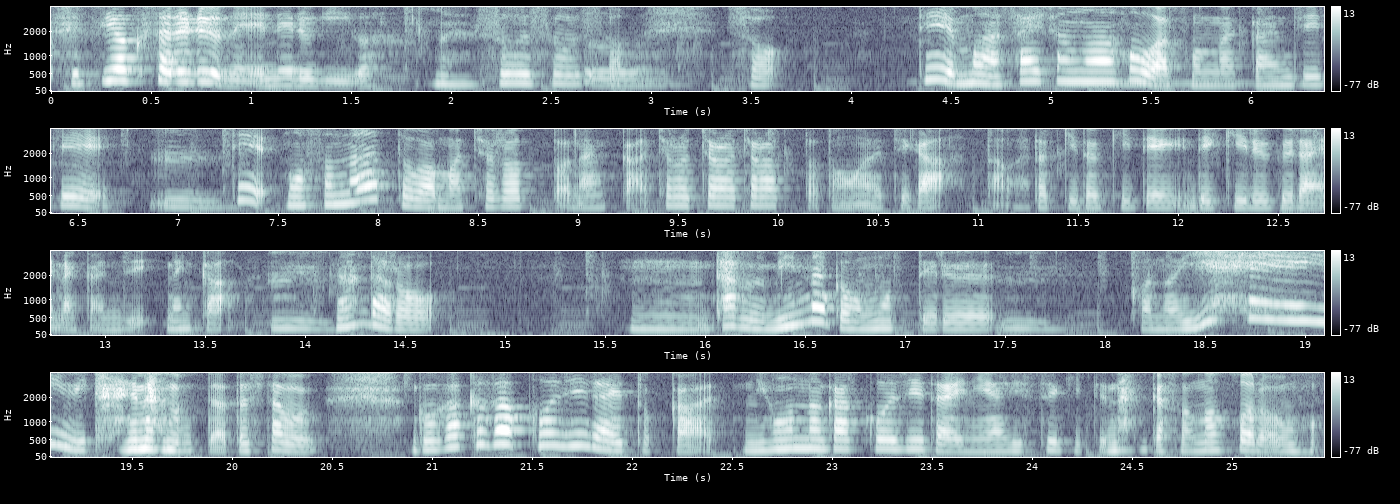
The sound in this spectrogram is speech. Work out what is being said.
節約されるよねエネルギーが。うんそうそうそう、うん。そう。でまあ最初の方はそんな感じでうん。でもうその後はまあちょろっとなんかちょろちょろちょろっと友達が時々でできるぐらいな感じ。なんかうん。なんだろう。うん多分みんなが思ってるうんこのイエーイみたいなのって私多分語学学校時代とか日本の学校時代にやりすぎてなんかその頃も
